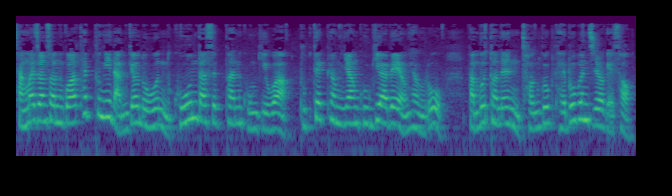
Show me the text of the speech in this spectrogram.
장마전선과 태풍이 남겨놓은 고온다습한 공기와 북태평양 고기압의 영향으로 밤부터는 전국 대부분 지역에서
